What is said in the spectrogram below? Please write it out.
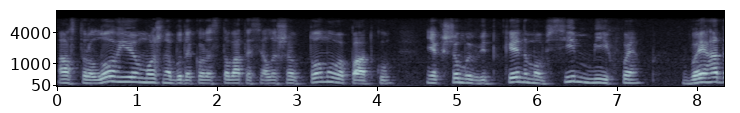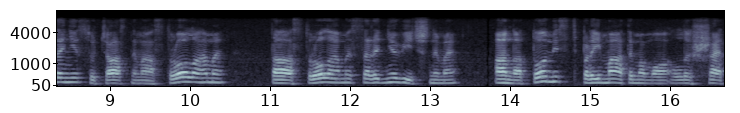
астрологією можна буде користуватися лише в тому випадку, якщо ми відкинемо всі міфи, вигадані сучасними астрологами та астрологами середньовічними, а натомість прийматимемо лише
